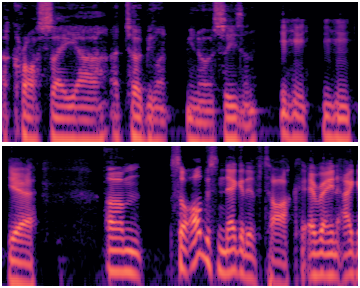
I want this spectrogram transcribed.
across a uh, a turbulent you know season. hmm hmm Yeah. Um, so all this negative talk, I mean, I,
